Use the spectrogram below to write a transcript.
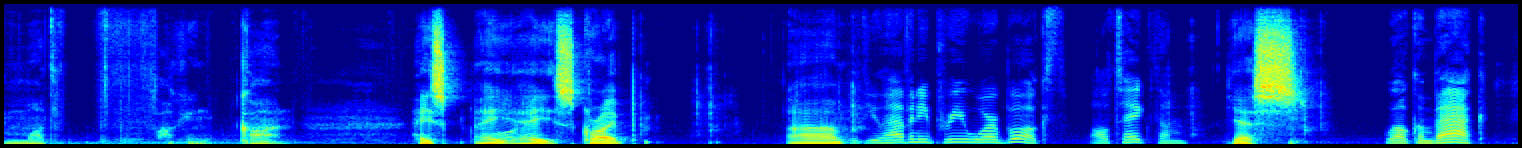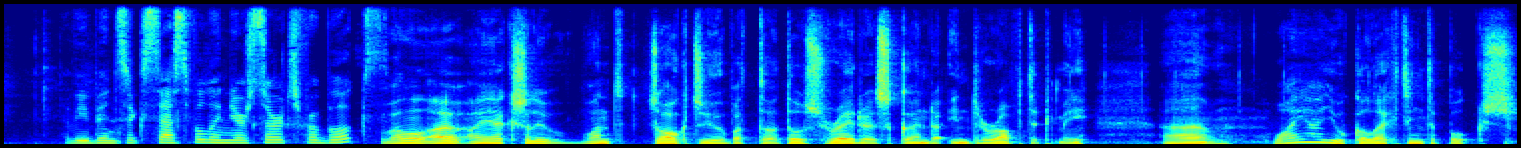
motherfucking gun. Hey, hey, hey, Scribe. If you have any pre-war books, I'll take them. Yes. Welcome back. Have you been successful in your search for books? Well, I, I actually want to talk to you, but uh, those raiders kinda interrupted me. Uh, why are you collecting the books?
